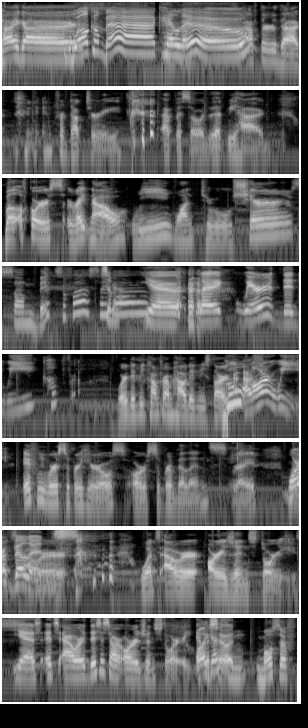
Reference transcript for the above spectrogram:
Hi guys. Welcome back. Welcome back. So Hello. after that introductory episode that we had, well, of course, right now we want to share some bits of us. I Some- guess. yeah, like where did we come from? Where did we come from? How did we start? Who As- are we? if we were superheroes or supervillains, right? More what's villains. our- what's our origin stories? Yes, it's our. This is our origin story Well, I guess most of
